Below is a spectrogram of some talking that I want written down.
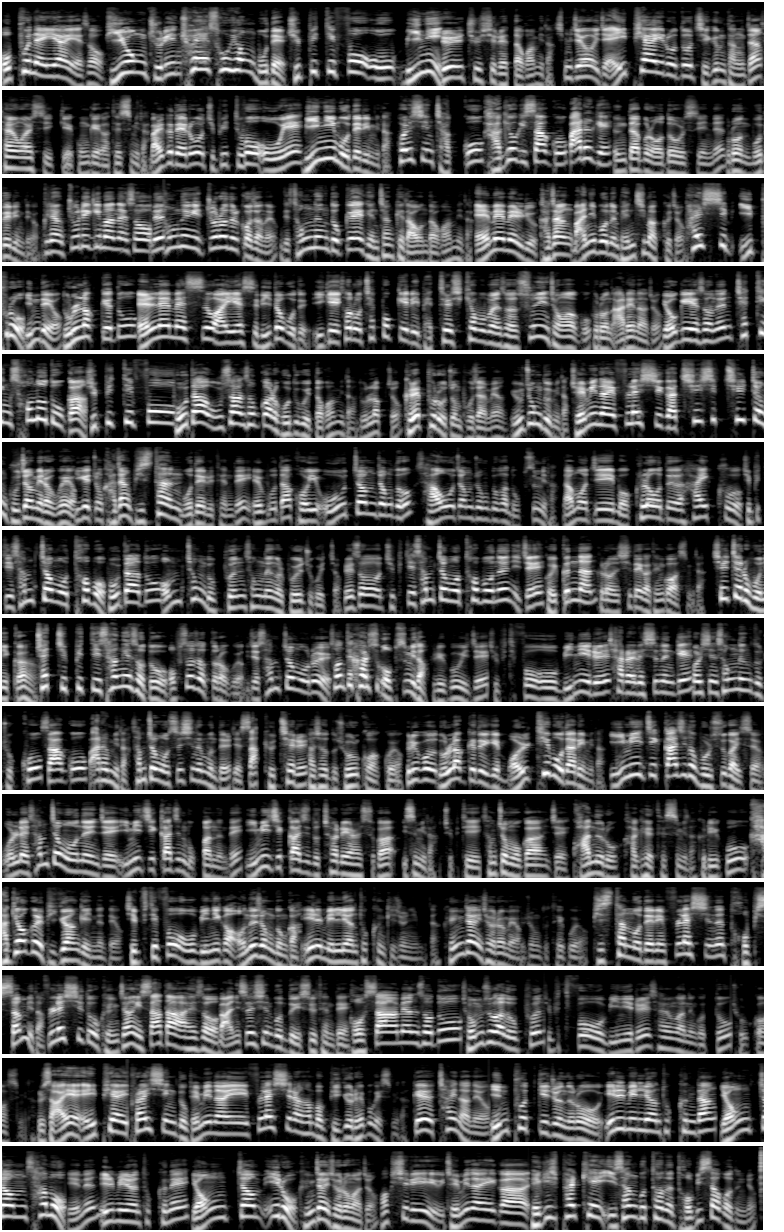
오픈 AI에서 비용 줄인 최소형 모델 GPT-4o 미니를 출시를 했다고 합니다. 심지어 이제 API로도 지금 당장 사용할 수 있게 공개가 됐습니다. 말 그대로 GPT-4o의 미니 모델입니다. 훨씬 작고 가격이 싸고 빠르게 응답을 얻어올 수 있는 그런 모델인데요. 그냥 줄이기만 해서는 성능이 줄어들 거잖아요. 근데 성능도 꽤 괜찮게 나온다고 합니다. MMLU 가장 많이 보는 벤치마크죠. 82%인데요. 놀랍게도 LMSYS 리더보드 이게 서로 챗봇끼리 배틀 시켜보면서 순위 정하고 그런 아레나죠. 여기에서 는 채팅 선호도가 GPT-4보다 우수한 성과를 거두고 있다고 합니다. 놀랍죠? 그래프로 좀 보자면 이 정도입니다. 제미나이 플래시가 77.9점이라고 해요. 이게 좀 가장 비슷한 모델일 텐데 얘보다 거의 5점 정도, 4, 5점 정도가 높습니다. 나머지 뭐 클로드, 하이쿠, GPT 3.5 터보보다도 엄청 높은 성능을 보여주고 있죠. 그래서 GPT 3.5 터보는 이제 거의 끝난 그런 시대가 된 것 같습니다. 실제로 보니까 챗 GPT 상에서도 없어졌더라고요. 이제 3.5를 선택할 수가 없습니다. 그리고 이제 GPT-4o 미니를 차라리 쓰는 게 훨씬 성능도 좋고 싸고 빠릅니다. 3.5 쓰시는 분들 이제 싹 교체를 하셔도 좋을 것 같고요. 그리고 놀랍게도 이게 멀티 모달입니다. 이미지까지도 볼 수가 있어요. 원래 3.5는 이제 이미지까지는 못 봤는데 이미지까지도 처리할 수가 있습니다. GPT 3.5가 이제 관으로 가게 됐습니다. 그리고 가격을 비교한 게 있는데요. GPT-4o 미니가 어느 정도인가? 1밀리언 토큰 기준입니다. 굉장히 저렴해요. 이 정도 되고요. 비슷한 모델인 플래시는 더 비쌉니다. 플래시도 굉장히 싸다 해서 많이 쓰신 분도 있을 텐데 더 싸면서도 점수가 높은 GPT-4o 미니를 사용하는 것도 좋을 것 같습니다. 그래서 아예 API 프라이싱도 제미나이 플래시랑 한번 비교를 해보겠습니다. 꽤 차이 나네요. 인풋 기준으로 1밀리언 토큰당 0.35 얘는 1밀리언 토큰에 0.15 굉장히 저렴하죠. 확실히 제미나이가 128K 이상부터는 더 비싸거든요.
